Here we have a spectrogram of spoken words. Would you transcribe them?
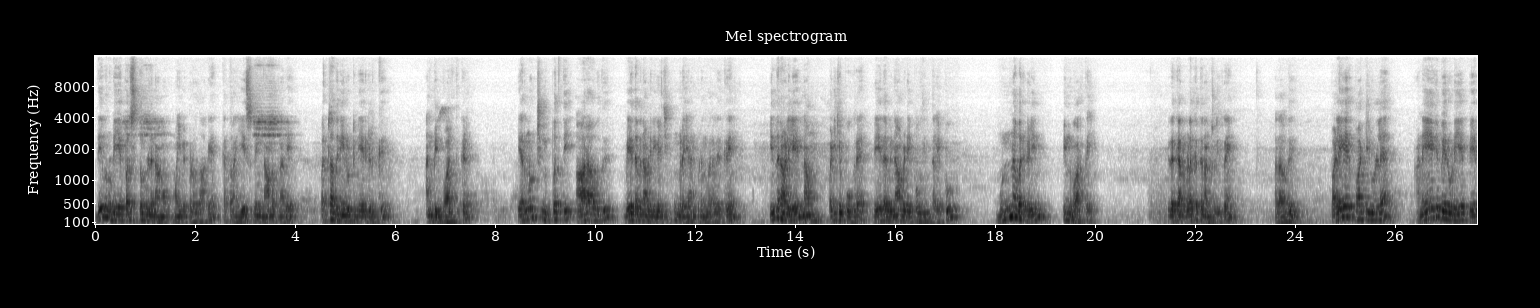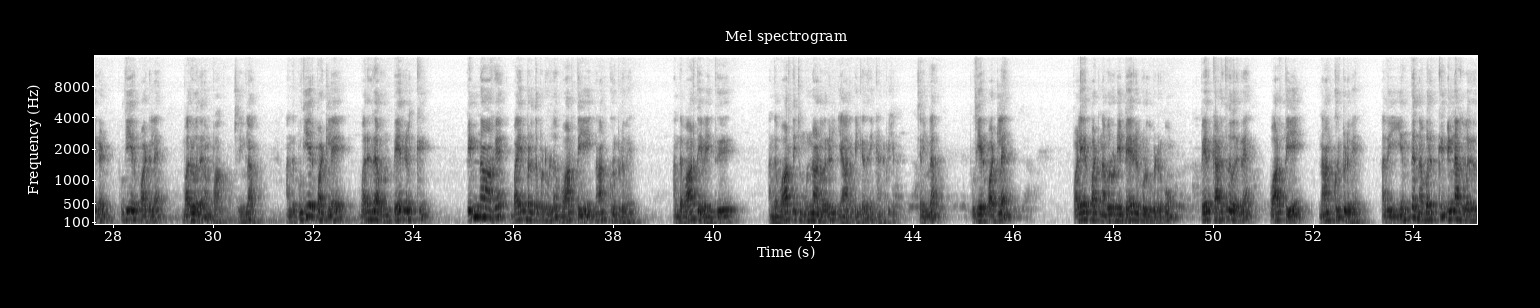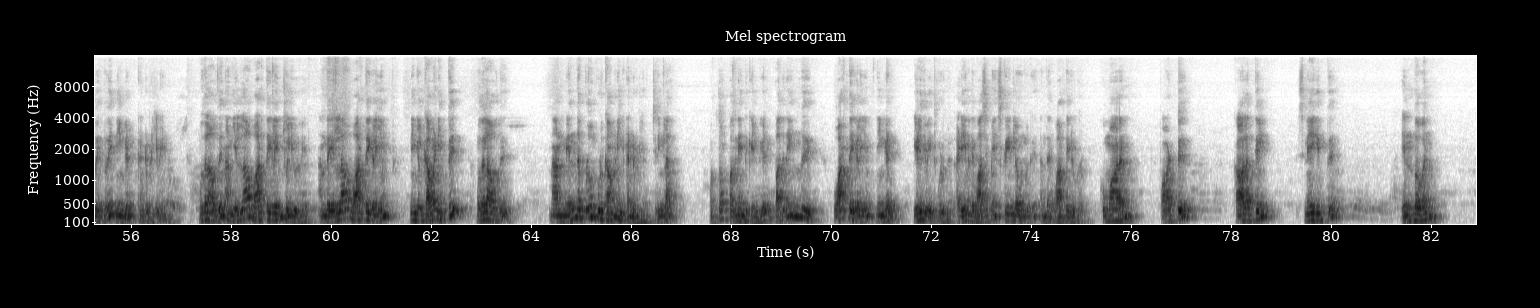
தேவனுடைய பரிசுத்தம் உள்ள நாமம் மகிமைப்படுவதாக கத்தரா இயேசுவின் நாமத்தினாலே வற்றாத நீரூட்டு நேர்களுக்கு அன்பின் வாழ்த்துக்கள். இருநூற்றி முப்பத்தி ஆறாவது வேத வினாவளி நிகழ்ச்சிக்கு உங்களை அன்புடன் வரவேற்கிறேன். இந்த நாளிலே நாம் படிக்கப் போகிற வேத வினாவிடை பகுதியின் தலைப்பு முன்னவர்களின் பின்வார்த்தை. இதற்கான விளக்கத்தை நான் சொல்லிக்கிறேன். அதாவது பழைய ஏற்பாட்டில் உள்ள அநேக பேருடைய பெயர்கள் புதிய ஏற்பாட்டில் வருவதை நம்ம பார்க்குறோம் சரிங்களா? அந்த புதிய ஏற்பாட்டிலே வருகிற அவரின் பெயர்களுக்கு பின்னாக பயன்படுத்தப்பட்டுள்ள வார்த்தையை நான் குறிப்பிடுவேன். அந்த வார்த்தையை வைத்து அந்த வார்த்தைக்கு முன்னானவர்கள் யார் அப்படிங்கிறத நீ கண்டுபிடிக்கணும் சரிங்களா? புதிய ஏற்பாட்டில் பழைய ஏற்பாட்டு நபருடைய பெயர்கள் கொடுக்கப்பட்டிருக்கும். பெயருக்கு அடுத்தது வருகிற வார்த்தையை நான் குறிப்பிடுவேன். அது எந்த நபருக்கு பின்னாக வருகிறது என்பதை நீங்கள் கண்டுபிடிக்க வேண்டும். முதலாவது நான் எல்லா வார்த்தைகளையும் சொல்லிவிடுவேன். அந்த எல்லா வார்த்தைகளையும் நீங்கள் கவனித்து முதலாவது நான் எந்த குழுவும் கொடுக்காம நீங்கள் கண்டுபிடிக்கணும். சரிங்களா? மொத்தம் பதினைந்து கேள்விகள். பதினைந்து வார்த்தைகளையும் நீங்கள் எழுதி வைத்துக் கொள்ளுங்கள். அடியே அதை வாசிப்பேன். ஸ்க்ரீனில் உங்களுக்கு அந்த வார்த்தைகள் வரும். குமாரன் பாட்டு காலத்தில் சிநேகித்து என்பவன்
